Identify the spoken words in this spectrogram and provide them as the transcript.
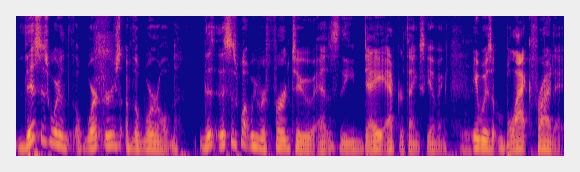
This is where the workers of the world. This, this is what we referred to as the day after Thanksgiving. It was Black Friday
